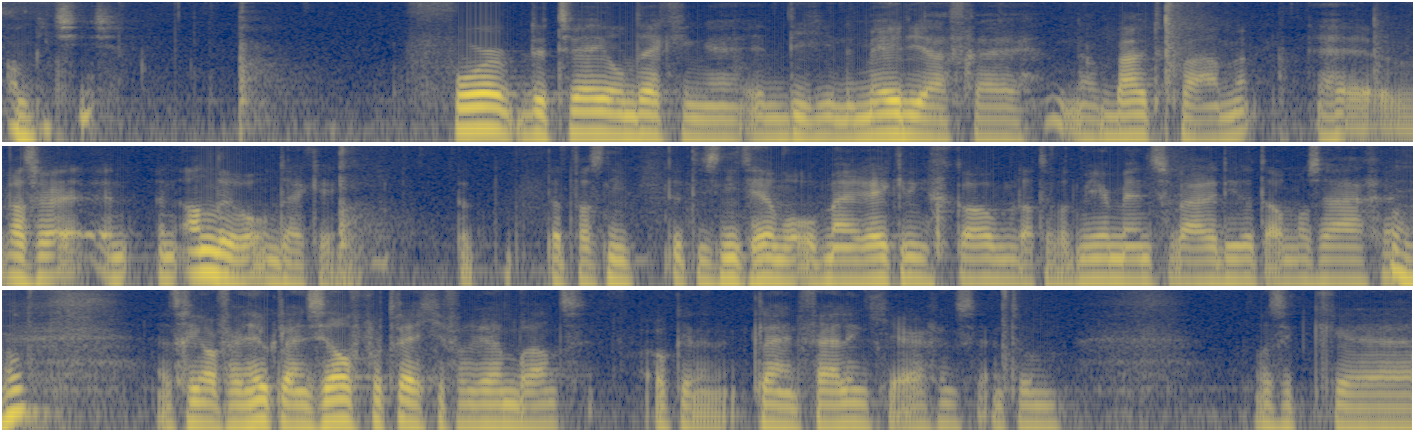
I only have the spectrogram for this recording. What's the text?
ambities? Voor de twee ontdekkingen in, die in de media vrij naar buiten kwamen, uh, was er een, een, andere ontdekking. Dat, dat, was niet, dat is niet helemaal op mijn rekening gekomen, dat er wat meer mensen waren die dat allemaal zagen. Mm Het ging over een heel klein zelfportretje van Rembrandt, ook in een klein veilingje ergens. En toen was ik, uh,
